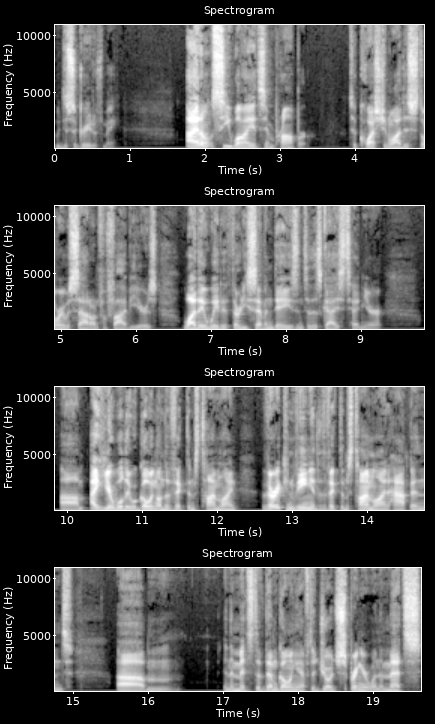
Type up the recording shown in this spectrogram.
who disagreed with me. I don't see why it's improper to question why this story was sat on for five years why they waited 37 days into this guy's tenure. Um, I hear, well, they were going on the victim's timeline. Very convenient that the victim's timeline happened um, in the midst of them going after George Springer when the Mets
